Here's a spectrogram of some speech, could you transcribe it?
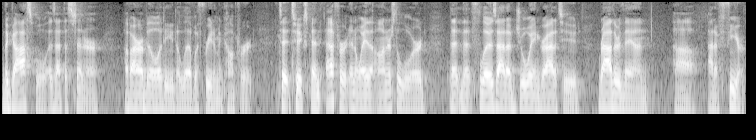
the gospel is at the center of our ability to live with freedom and comfort, to, to expend effort in a way that honors the Lord, that, that flows out of joy and gratitude rather than uh, out of fear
